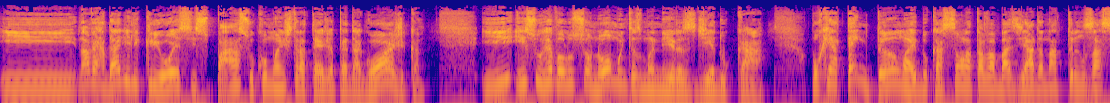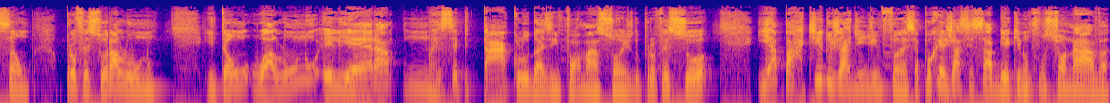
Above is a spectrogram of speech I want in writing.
E, na verdade, ele criou esse espaço como uma estratégia pedagógica e isso revolucionou muitas maneiras de educar. Porque até então a educação estava baseada na transação professor-aluno. Então, o aluno ele era um receptáculo das informações do professor e a partir do jardim de infância, porque já se sabia que não funcionava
